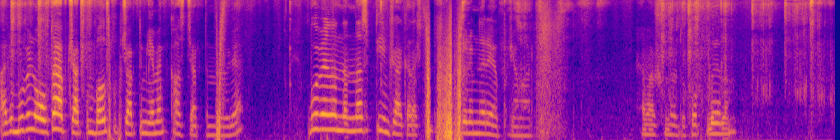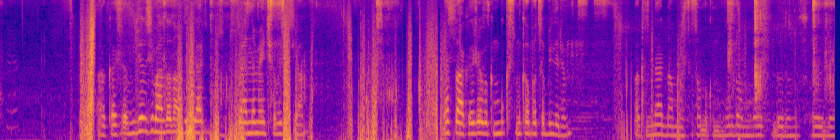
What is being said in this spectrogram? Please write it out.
Abi bu bölümde olta yapacaktım. Balık tutacaktım. Yemek kasacaktım böyle. Bu bölümden nasip değilmiş arkadaşlar. Sonraki bölümlere yapacağım artık. Hemen şunları da toplayalım. Arkadaşlar video dışı ben zaten biraz düzenlemeye çalışacağım. Nasıl arkadaşlar bakın bu kısmı kapatabilirim. Bakın nereden başlasam bakın buradan başlarım şöyle.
